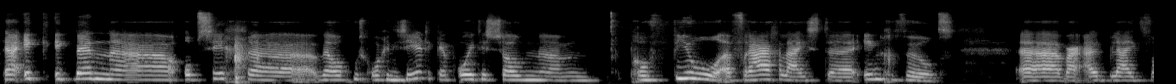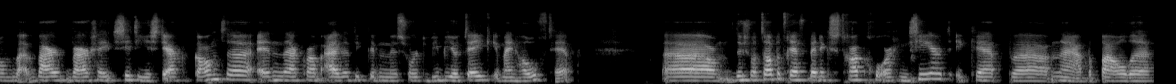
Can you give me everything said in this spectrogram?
ja ik, ik ben uh, op zich uh, wel goed georganiseerd. Ik heb ooit eens zo'n um, profiel uh, vragenlijst ingevuld. waaruit blijkt van waar, waar zitten je sterke kanten. En daar kwam uit dat ik een soort bibliotheek in mijn hoofd heb. Ehm, dus wat dat betreft ben ik strak georganiseerd. Ik heb nou ja, bepaalde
